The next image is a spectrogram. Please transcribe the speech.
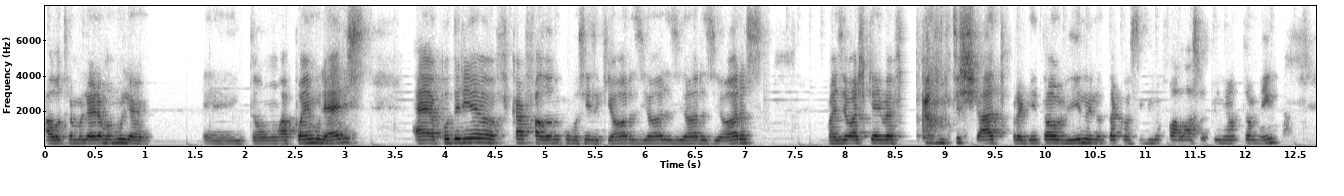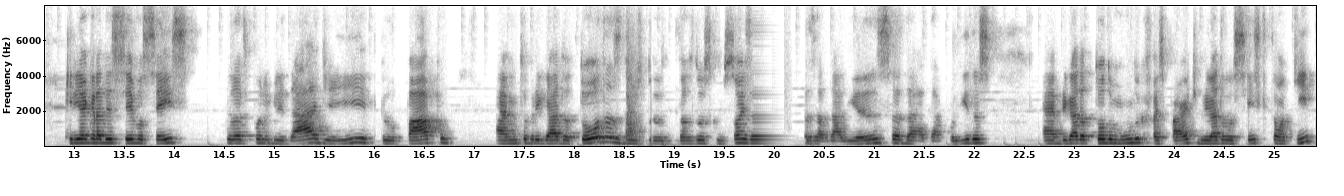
a outra mulher é uma mulher. É, então, apoiem mulheres. É, eu poderia ficar falando com vocês aqui horas e horas e horas e horas, mas eu acho que aí vai ficar muito chato para quem está ouvindo e não está conseguindo falar sua opinião também. Queria agradecer vocês pela disponibilidade aí, pelo papo. Ah, muito obrigado a todas dos, do, das duas comissões, da, da Aliança, da, da Acolhidas. É, obrigado a todo mundo que faz parte, obrigado a vocês que estão aqui.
